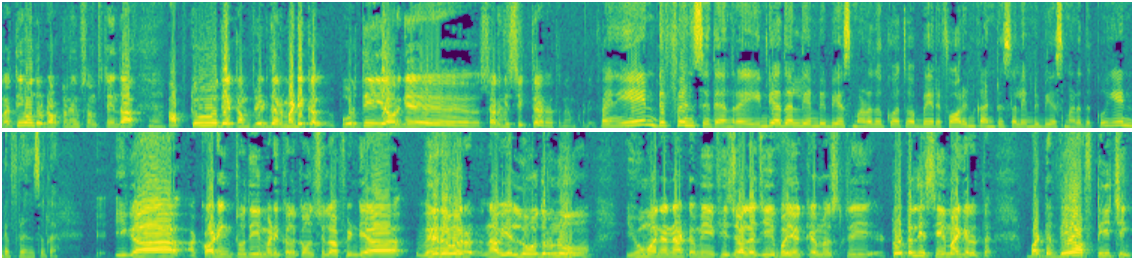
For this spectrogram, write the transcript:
ಪ್ರತಿಯೊಂದು ಡಾಕ್ಟರ್ ಸಂಸ್ಥೆಯಿಂದ up to they complete their medical ಪೂರ್ತಿ ಅವ್ರಿಗೆ ಸರ್ವಿಸ್ ಸಿಗ್ತಾ ಇರುತ್ತೆ ನಮ್ಮ ಕಡೆ. ಫೈನ್ ಏನು ಡಿಫ್ರೆನ್ಸ್ ಇದೆ? ಅಂದರೆ ಇಂಡಿಯಾದಲ್ಲಿ ಎಂ ಬಿ ಬಿ ಎಸ್ ಮಾಡೋದಕ್ಕೂ ಅಥವಾ ಬೇರೆ ಫಾರಿನ್ ಕಂಟ್ರೀಸಲ್ಲಿ ಎಂ ಬಿ ಬಿ ಎಸ್ ಮಾಡೋದಕ್ಕೂ ಏನು ಡಿಫ್ರೆನ್ಸ್ ಇದೆ? ಈಗ according to the medical council of India wherever ನಾವು ಎಲ್ಲಿ ಹೋದ್ರೂ human anatomy physiology biochemistry totally same ಆಗಿರುತ್ತೆ. ಬಟ್ ವೇ ಆಫ್ ಟೀಚಿಂಗ್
